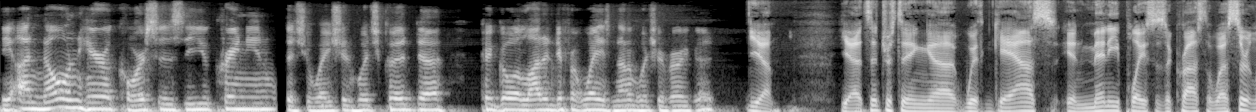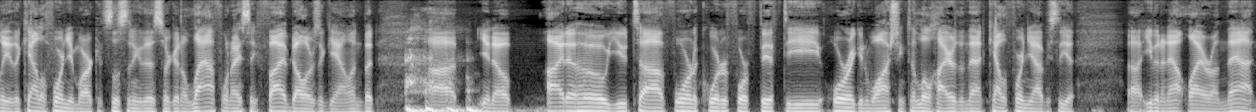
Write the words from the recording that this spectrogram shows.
The unknown here, of course, is the Ukrainian situation, which could uh, could go a lot of different ways, none of which are very good. Yeah. Yeah, it's interesting uh, with gas in many places across the West. Certainly, the California markets listening to this are going to laugh when I say five dollars a gallon. But uh, you know, Idaho, Utah, four and a quarter, four fifty. Oregon, Washington, a little higher than that. California, obviously, uh, even an outlier on that.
